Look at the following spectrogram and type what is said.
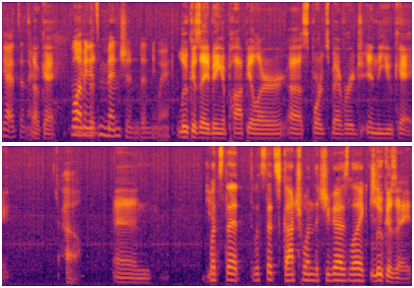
yeah, it's in there. Okay. Well, I mean, but it's mentioned anyway. Lucozade being a popular uh, sports beverage in the UK, Oh. and Yeah. What's that? What's that Scotch one that you guys liked? Lucozade.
